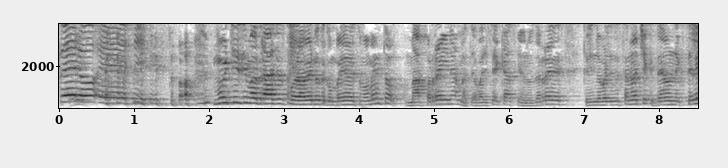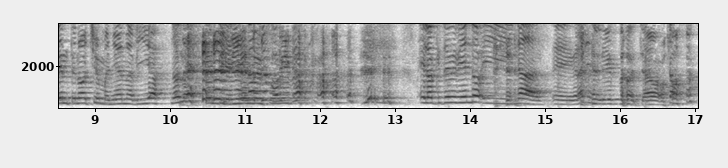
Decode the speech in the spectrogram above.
Pero, eh, sí. Listo. Muchísimas gracias por habernos acompañado en este momento. Majo Reina, Mateo Balseca, síganos de redes. Qué lindo verles esta noche. Que tengan una excelente noche, mañana, día. No lo sé. que estén viviendo en su vida. En lo que estoy viviendo y nada, eh, gracias. Listo, chao. Chao.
